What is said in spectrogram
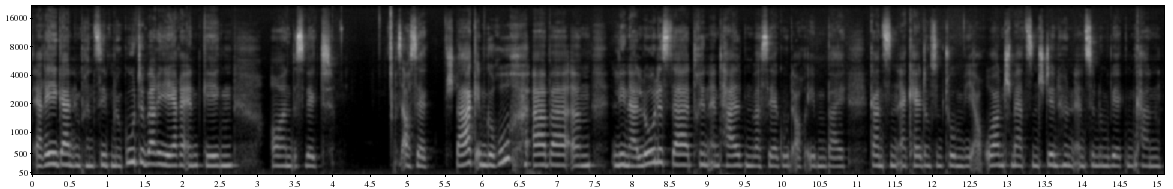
Erregern im Prinzip eine gute Barriere entgegen und es wirkt, ist auch sehr stark im Geruch, aber ähm, Linalol ist da drin enthalten, was sehr gut auch eben bei ganzen Erkältungssymptomen wie auch Ohrenschmerzen, Stirnhöhlenentzündung wirken kann.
